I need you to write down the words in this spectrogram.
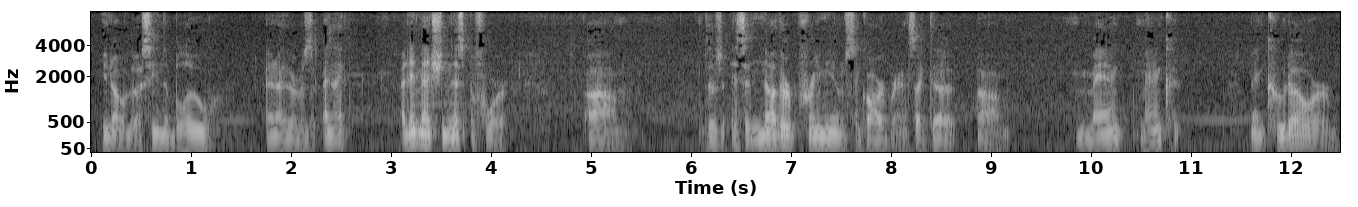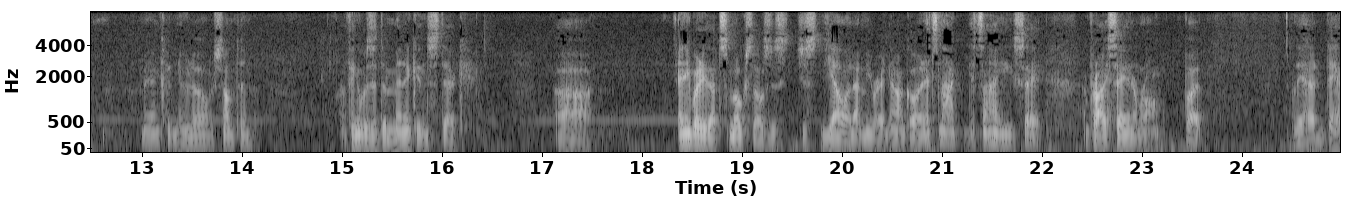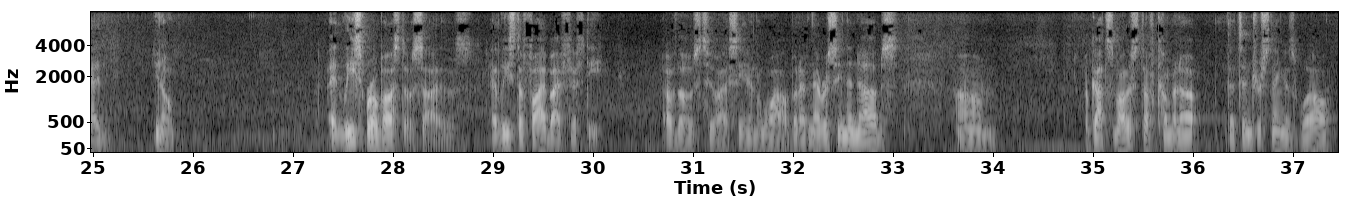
you know, I've seen the blue, and I, there was, and I, I didn't mention this before. Um, there's, it's another premium cigar brand. It's like the um, Man Man Mancudo or Mancanudo or something. I think it was a Dominican stick. Uh, anybody that smokes those is just yelling at me right now, going, "It's not, it's not how you say it." I'm probably saying it wrong, but they had, they had, you know, at least robusto sizes, at least a five by fifty of those two I've seen in the wild, but I've never seen the nubs. Um, I've got some other stuff coming up that's interesting as well.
